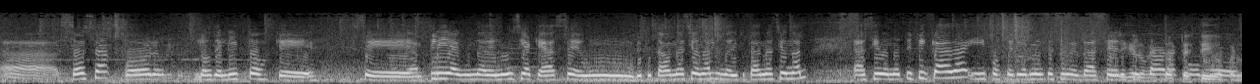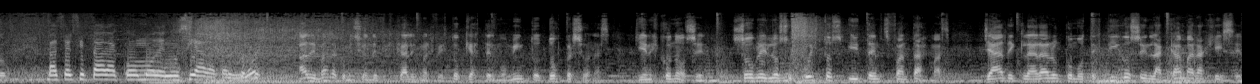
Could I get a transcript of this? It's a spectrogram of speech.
ah, Sosa por los delitos que se amplían una denuncia que hace un diputado nacional, una diputada nacional ha sido notificada y posteriormente se va a ser citada como, va a ser citada como denunciada Además, la Comisión de Fiscales manifestó que hasta el momento dos personas, quienes conocen sobre los supuestos ítems fantasmas, ya declararon como testigos en la Cámara GESEL.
